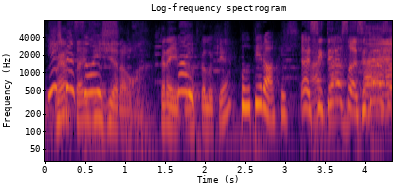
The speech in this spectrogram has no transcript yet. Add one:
E as Ventais em pessoas. geral. Peraí, pelo, pelo quê? Por pirocas. Ah, se interessou, se interessou.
